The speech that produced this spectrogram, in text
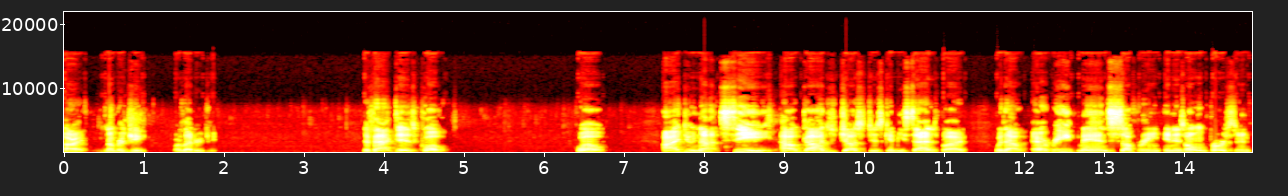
All right, number G, or letter G. The fact is, quote, quote, I do not see how God's justice can be satisfied without every man suffering in his own person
